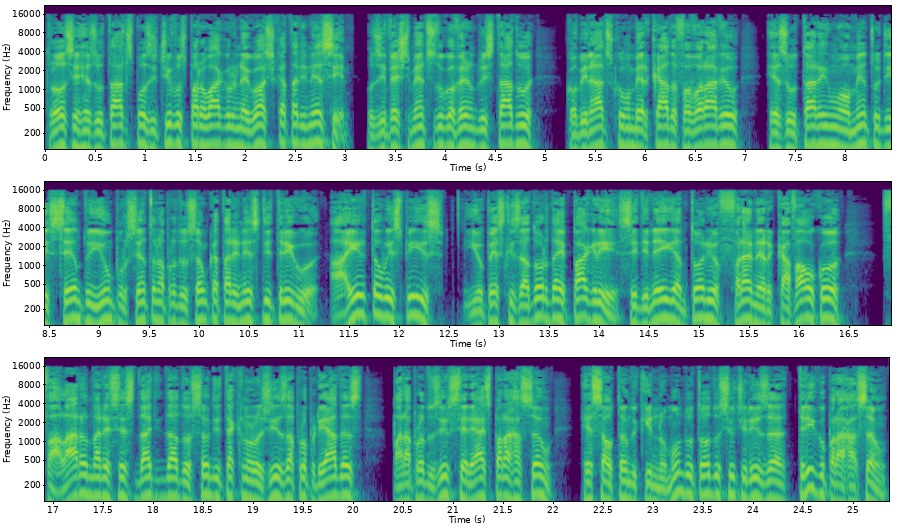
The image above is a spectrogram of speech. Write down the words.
trouxe resultados positivos para o agronegócio catarinense. Os investimentos do governo do estado, combinados com o mercado favorável, resultaram em um aumento de 101% na produção catarinense de trigo. Ayrton Spies e o pesquisador da Epagri, Sidney Antônio Frener Cavalco, falaram da necessidade da adoção de tecnologias apropriadas para produzir cereais para a ração, ressaltando que no mundo todo se utiliza trigo para a ração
